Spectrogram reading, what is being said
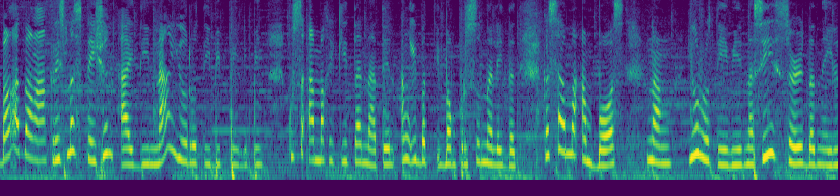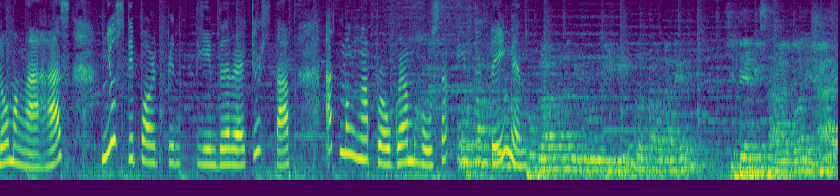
Kaabang-abang ang Christmas Station ID ng EuroTV Philippines kung saan makikita natin ang iba't ibang personalidad kasama ang boss ng EuroTV na si Sir Danilo Mangahas, News Department Team Director Staff at mga program host ng entertainment. programa ng Euro TV, taon natin, si Debbie Sahagon. Yan.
